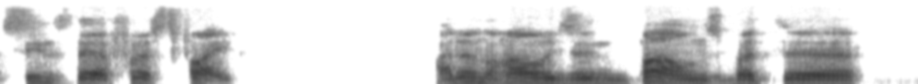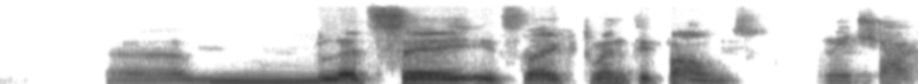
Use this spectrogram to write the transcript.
since their first fight. I don't know how it's in pounds, but uh, uh, let's say it's like 20 pounds, Let me check.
